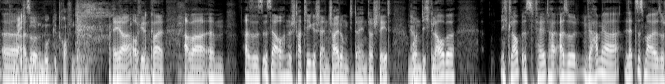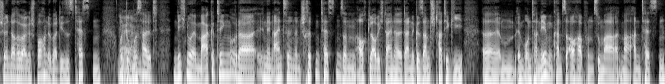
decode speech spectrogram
Äh, also Mund getroffen. Ja, auf jeden Fall. Aber ähm, also es ist ja auch eine strategische Entscheidung, die dahinter steht. Ja. Und ich glaube, ich glaube, es fällt halt, also wir haben ja letztes Mal so schön darüber gesprochen, über dieses Testen. Und ja, du ja, musst genau. halt nicht nur im Marketing oder in den einzelnen Schritten testen, sondern auch, glaube ich, deine, deine Gesamtstrategie äh, im, im Unternehmen kannst du auch ab und zu mal, mal antesten.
